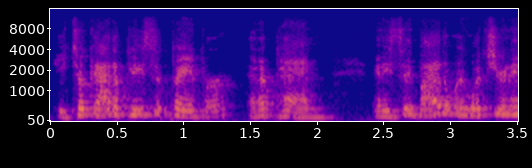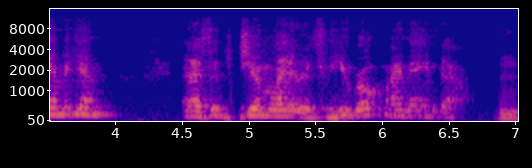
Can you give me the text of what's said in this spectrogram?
He took out a piece of paper and a pen. And he said, by the way, what's your name again? And I said, Jim Leyritz. And he wrote my name down. Hmm.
